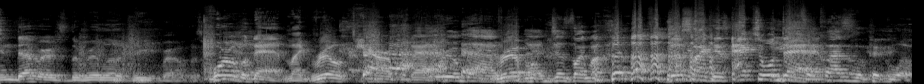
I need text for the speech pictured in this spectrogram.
Endeavor's the real OG, bro. It's horrible dad, like real terrible dad, real bad, real Real- bad, just like my. just like his actual He took dad. classes with Piccolo.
